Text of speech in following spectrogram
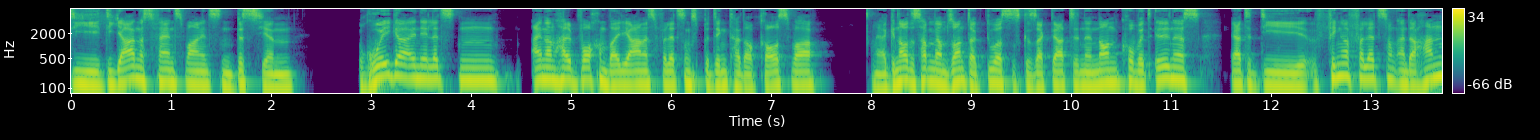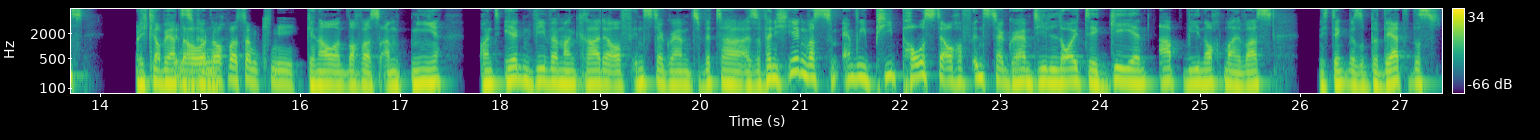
Die, die Janis-Fans waren jetzt ein bisschen ruhiger in den letzten eineinhalb Wochen, weil Janis verletzungsbedingt halt auch raus war. Ja, genau das haben wir am Sonntag. Du hast es gesagt. Er hatte eine Non-Covid-Illness. Er hatte die Fingerverletzung an der Hand. Und ich glaube, er hatte genau, sogar noch, noch was am Knie. Genau, und noch was am Knie. Und irgendwie, wenn man gerade auf Instagram, Twitter, also wenn ich irgendwas zum MVP poste, auch auf Instagram, die Leute gehen ab wie nochmal was. Und ich denke mir so, bewertet das,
